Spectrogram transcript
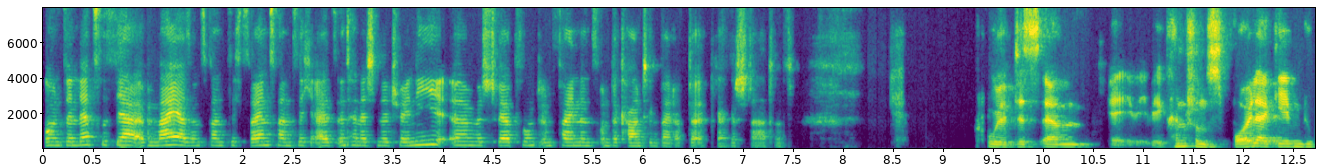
und bin letztes Jahr im Mai, also 2022, als International Trainee äh, mit Schwerpunkt im Finance und Accounting bei Dr. Oetker gestartet. Cool. Das, ähm, äh, wir können schon Spoiler geben. Du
